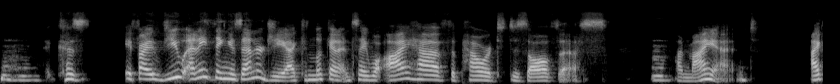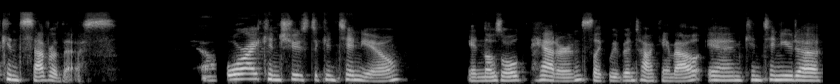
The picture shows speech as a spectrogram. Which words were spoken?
Mhm. because if I view anything as energy, I can look at it and say, well, I have the power to dissolve this Mm. on my end. I can sever this. Yeah. Or I can choose to continue in those old patterns, like we've been talking about, and continue to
